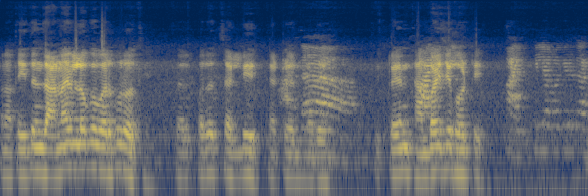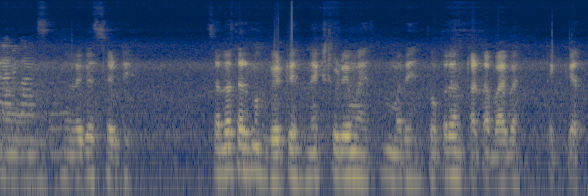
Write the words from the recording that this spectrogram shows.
पण आता इथून जाणारे लोक भरपूर होते. तर परत चढली त्या ट्रेनमध्ये. ती ट्रेन थांबायची खोटी. लगेच चढली. चला तर मग भेटूया. नेक्स्ट व्हिडिओमध्ये. तोपर्यंत tata bye bye take care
